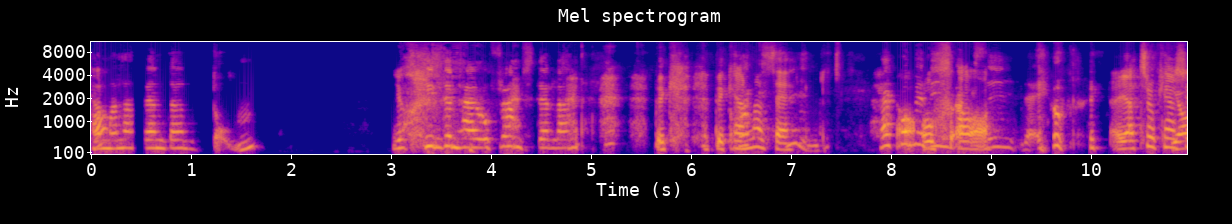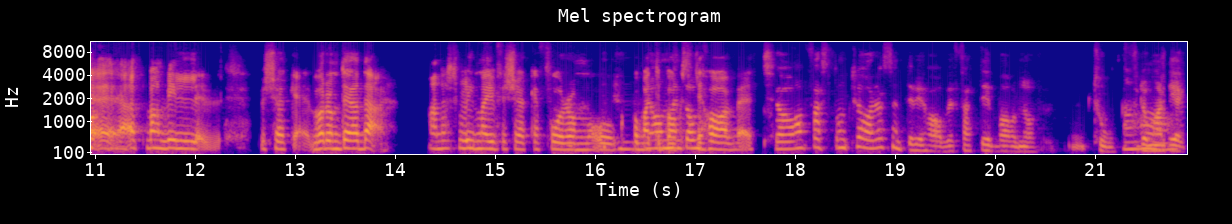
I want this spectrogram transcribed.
Kan Jaha. man använda dem Ja, till den här och framställa det, det kan man säga. vaccin? Här kommer Ja, vi usch, ja. vaccin. Nej, Jag tror kanske Ja. att man vill försöka... Var de döda? Annars vill man ju försöka få dem att komma Ja, tillbaka de- till havet. Ja, fast de klarar sig inte vid havet för att det var något tok. För de har legat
